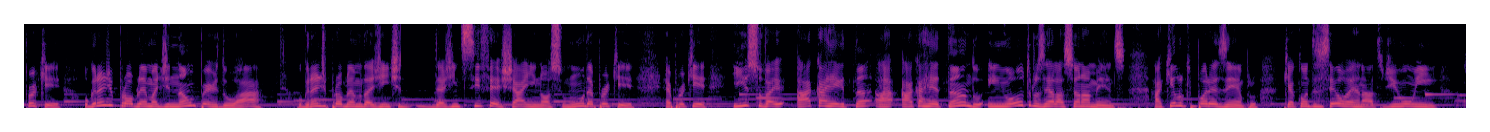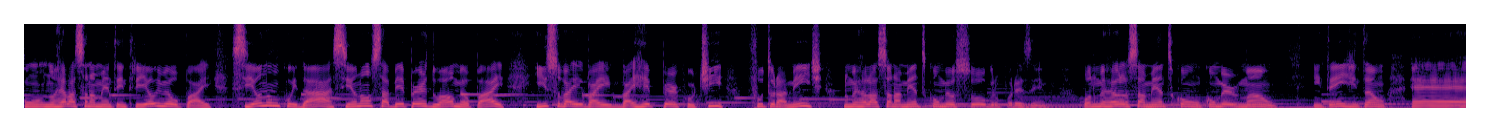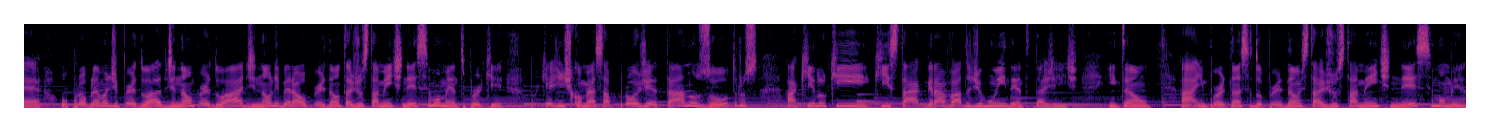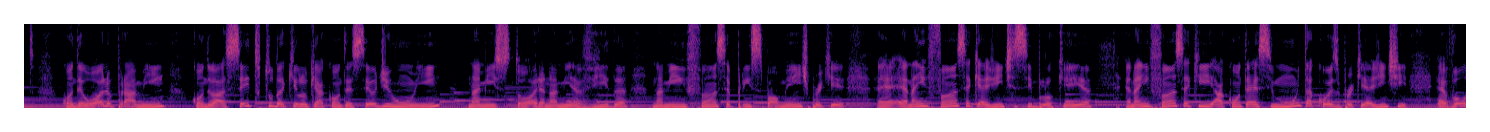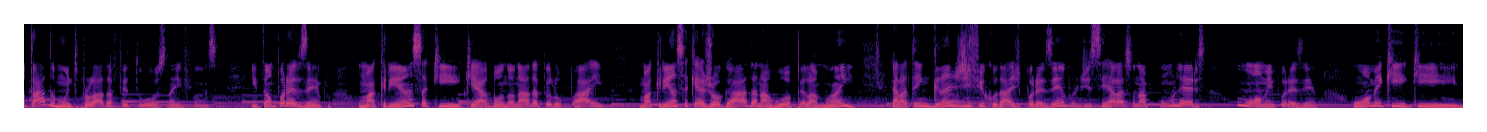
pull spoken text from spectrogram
Por quê? O grande problema de não perdoar, o grande problema da gente, da gente se fechar em nosso mundo é porque é porque isso vai acarreta- a- acarretando em outros relacionamentos. Aquilo que, por exemplo, que aconteceu, Renato, de ruim com, no relacionamento entre eu e meu pai, se eu não cuidar, se eu não saber perdoar o meu pai, isso vai, vai, vai repercutir futuramente no meu relacionamento com meu sogro, por exemplo, ou no meu relacionamento com com meu irmão, entende? Então, é, o problema de perdoar, de não perdoar, de não liberar o perdão, tá justamente nesse momento. Por quê? Porque a gente começa a projetar nos outros aquilo que, que está gravado de ruim dentro da gente. Então, a importância do perdão está justamente nesse momento. Quando eu olho para mim, quando eu aceito tudo aquilo que aconteceu de ruim na minha história, na minha vida, na minha infância principalmente, porque é, é na infância que a gente se bloqueia, é na infância que acontece muita coisa, porque a gente é voltado muito pro lado afetuoso na infância. Então, por exemplo, uma criança que, que é abandonada pelo pai, uma criança que é jogada na rua pela mãe, ela tem grande dificuldade, por exemplo, de se relacionar com mulheres. Um homem, por exemplo, um homem que, que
